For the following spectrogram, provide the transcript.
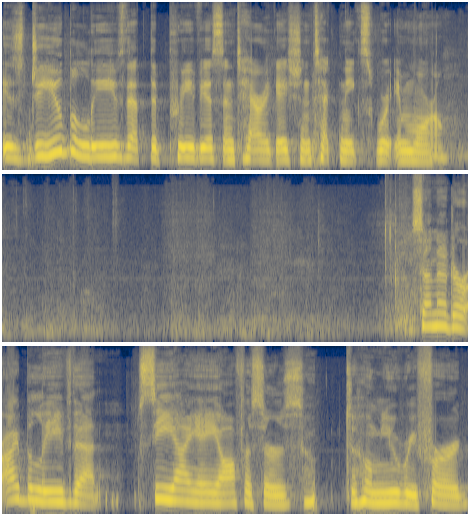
is Do you believe that the previous interrogation techniques were immoral? Senator, I believe that CIA officers to whom you referred.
